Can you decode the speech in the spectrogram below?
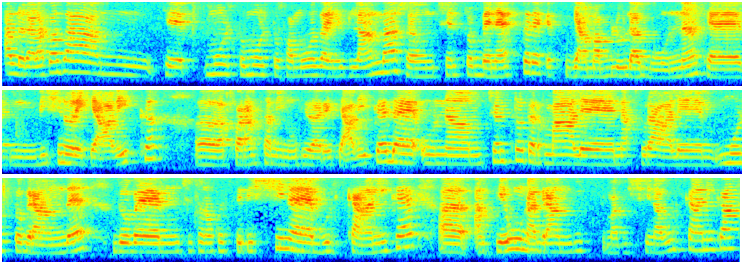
Allora, la cosa mm, che è molto molto famosa in Islanda, c'è un centro benessere che si chiama Blue Lagoon, che è mm, vicino Reykjavik, uh, a 40 minuti da Reykjavik ed è un um, centro termale naturale molto grande dove um, ci sono queste piscine vulcaniche, uh, anzi è una grandissima piscina vulcanica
